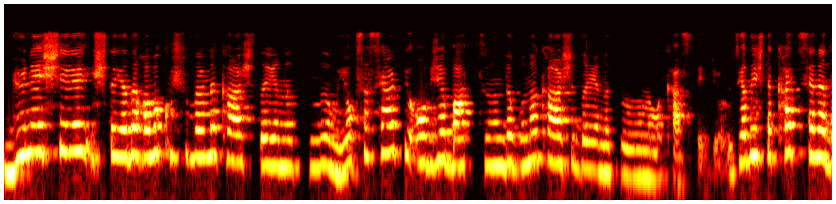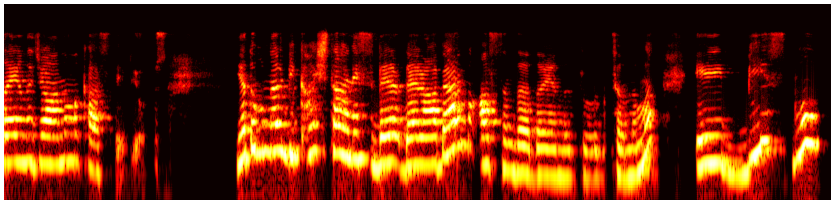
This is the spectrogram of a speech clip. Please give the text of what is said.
Güneşe işte ya da hava koşullarına karşı dayanıklılığı mı yoksa sert bir obje battığında buna karşı dayanıklılığını mı kastediyoruz? Ya da işte kaç sene dayanacağını mı kastediyoruz? Ya da bunların birkaç tanesi beraber mi aslında dayanıklılık tanımı? Ee, biz bu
